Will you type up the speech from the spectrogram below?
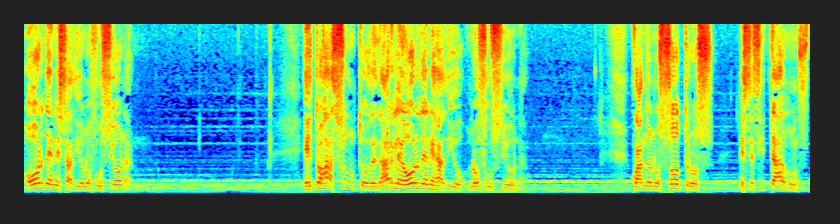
órdenes a Dios no funciona. Estos asuntos de darle órdenes a Dios no funcionan. Cuando nosotros necesitamos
